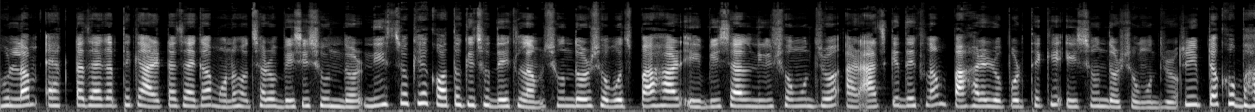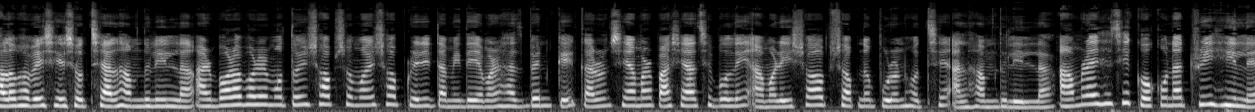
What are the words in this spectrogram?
ঘুরলাম, একটা জায়গা থেকে আরেকটা জায়গা মনে হচ্ছে আরও বেশি সুন্দর। নিজ চোখে কত কিছু দেখলাম, সুন্দর সবুজ পাহাড়, এই বিশাল নীল সমুদ্র, আর আজকে দেখলাম পাহাড়ের ওপর থেকে এই সুন্দর সমুদ্র। ট্রিপটা খুব ভালোভাবে শেষ হচ্ছে, আলহামদুলিল্লাহ। আর বরাবরের মতোই সব সময় সব ক্রেডিট আমি দেই আমার হাজবেন্ডকে কারণ সে আমার পাশে আছে বলেই আমার এই সব স্বপ্ন পূরণ হচ্ছে, আলহামদুলিল্লাহ। আমরা এসেছি কোকোনাট ট্রি হিলে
